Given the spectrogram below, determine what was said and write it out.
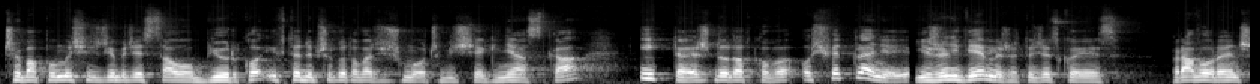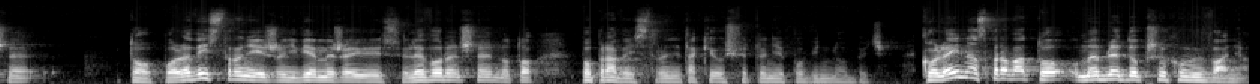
trzeba pomyśleć, gdzie będzie stało biurko i wtedy przygotować już mu oczywiście gniazdka i też dodatkowe oświetlenie. Jeżeli wiemy, że to dziecko jest praworęczne, to po lewej stronie, jeżeli wiemy, że jest leworęczne, no to po prawej stronie takie oświetlenie powinno być. Kolejna sprawa to meble do przechowywania.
